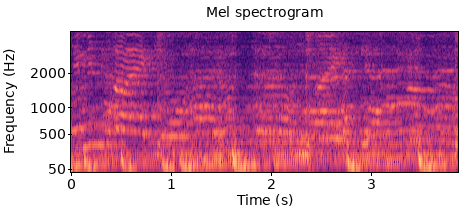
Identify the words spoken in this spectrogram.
Jimin's like, like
